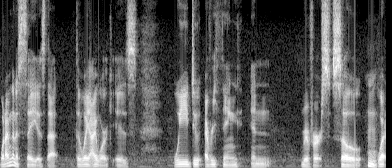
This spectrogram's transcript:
what I'm going to say is that the way I work is we do everything in reverse. So hmm. what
